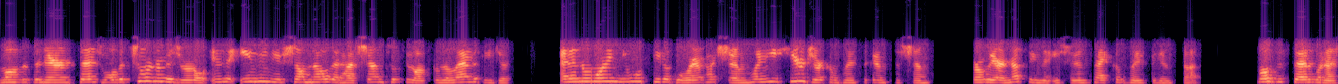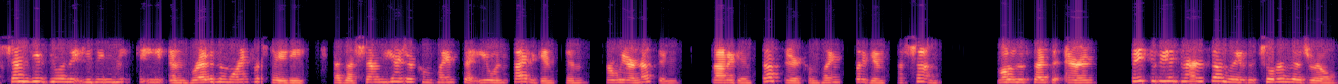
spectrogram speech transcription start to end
Moses and Aaron said to all the children of Israel, In the evening you shall know that Hashem took you up from the land of Egypt. And in the morning you will see the glory of Hashem when he hears your complaints against Hashem. For we are nothing that you should incite complaints against us. Moses said, When Hashem gives you in the evening meat to eat and bread in the morning for safety, as Hashem hears your complaints that you incite against him, for we are nothing, not against us your complaints, but against Hashem. Moses said to Aaron, Say to the entire assembly of the children of Israel,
